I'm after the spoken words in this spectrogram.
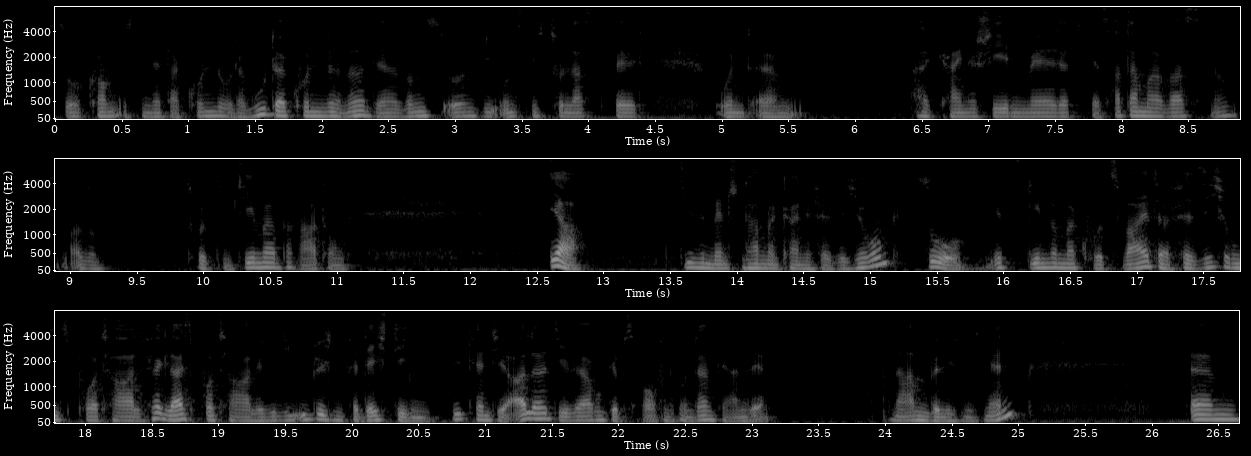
So, komm, ist ein netter Kunde oder guter Kunde, ne, der sonst irgendwie uns nicht zur Last fällt und ähm, halt keine Schäden meldet. Jetzt hat er mal was. Ne? Also zurück zum Thema Beratung. Ja, diese Menschen haben dann keine Versicherung. So, jetzt gehen wir mal kurz weiter. Versicherungsportale, Vergleichsportale, wie die üblichen Verdächtigen. Die kennt ihr alle, die Werbung gibt es rauf und runter im Fernsehen. Namen will ich nicht nennen. Ähm,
